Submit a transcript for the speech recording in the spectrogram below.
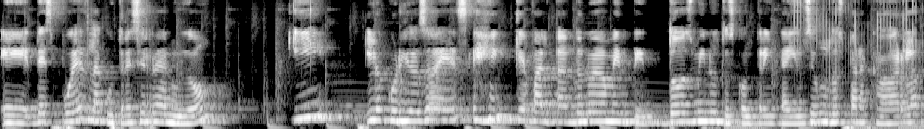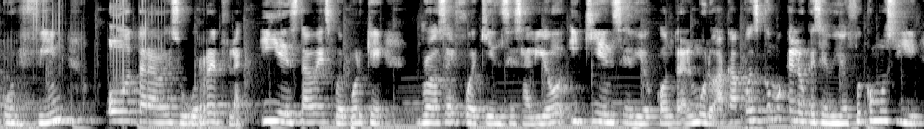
Eh, después la Q3 se reanudó y lo curioso es que faltando nuevamente 2 minutos con 31 segundos para acabarla, por fin otra vez hubo red flag. Y esta vez fue porque Russell fue quien se salió y quien se dio contra el muro. Acá pues como que lo que se vio fue como si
